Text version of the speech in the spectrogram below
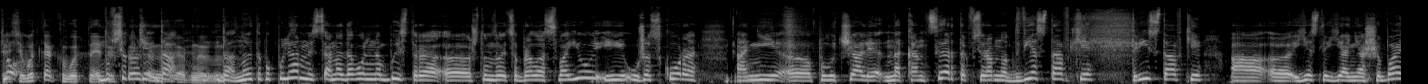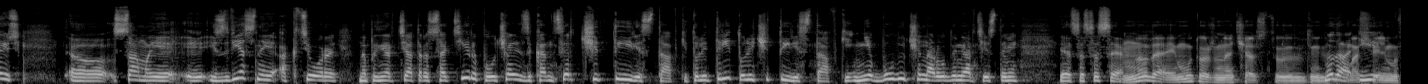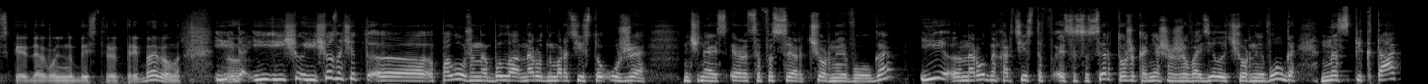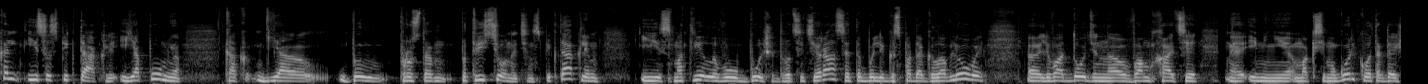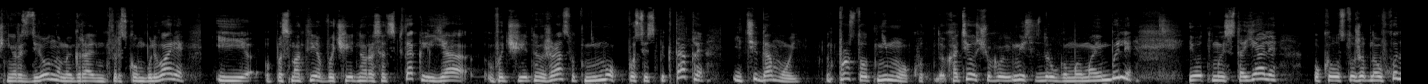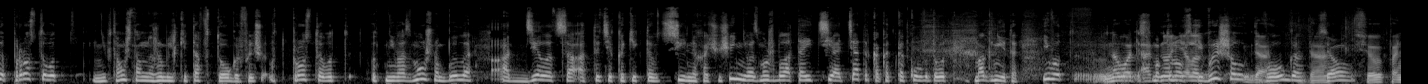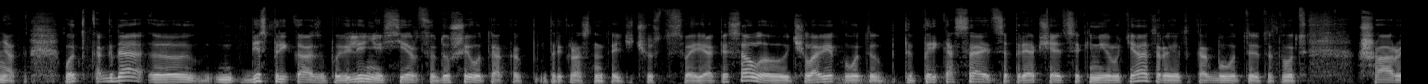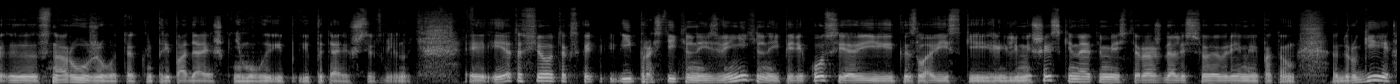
То но, есть вот как вот это же тоже, да, наверное... Да, но эта популярность, она довольно быстро, э, что называется, брала свое, и уже скоро они э, получали на концертах все равно две ставки, три ставки, а э, если я не ошибаюсь, э, самые э, известные актеры, например, театра сатиры, получали за концерт четыре ставки, то ли три, то ли четыре ставки, не будучи народными артистами СССР. Ну да, ему тоже начальство ну, да, Машельмовское и... довольно быстро прибавило. И, но... да, и еще, еще, значит, положена была народному артисту уже, начиная с РСФСР, «Черная Волга», и народных артистов СССР тоже, конечно же, возила «Черная Волга» на спектакль и со спектакля. И я помню, как я был просто потрясен этим спектаклем и смотрел его больше 20 раз. Это были «Господа Головлевы», э, Льва Додина в Амхате э, имени Максима Горького, тогда еще не разделенным, играли на Тверском бульваре. И посмотрев в очередной раз этот спектакль, я в очередной раз вот не мог после спектакля идти домой. Просто вот не мог. Вот хотел еще вместе с другом мы моим были, и вот мы стояли, около служебного входа, просто вот не потому, что нам нужны были какие-то автографы, вот просто вот, вот невозможно было отделаться от этих каких-то сильных ощущений, невозможно было отойти от театра, как от какого-то вот магнита. И вот, ну, вот Смоктуновский дело... вышел, да, Волга, да, все. Все понятно. Вот когда э, без приказа, по велению сердца, души, вот так, как прекрасно ты эти чувства свои описал, э, человек вот прикасается, приобщается к миру театра, это как бы вот этот вот шар э, снаружи, вот так припадаешь к нему и, и пытаешься взглянуть. И, и это все, так сказать, и простительно, и извинительно, и перекос, и, и Козловицкий, и Лемешевский на этом месте рождались в свое время, и потом другие.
